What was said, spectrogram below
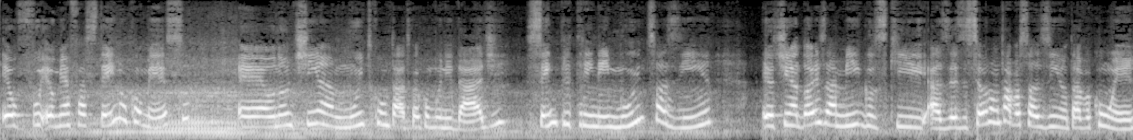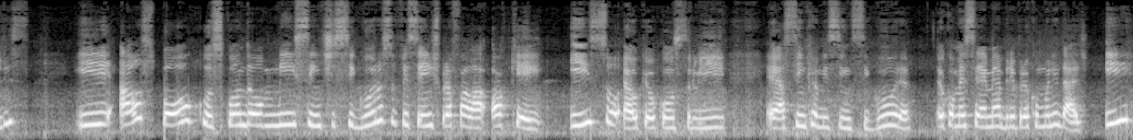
eu fui, eu me afastei no começo, é, eu não tinha muito contato com a comunidade, sempre treinei muito sozinha. Eu tinha dois amigos que às vezes se eu não estava sozinho, eu estava com eles. E aos poucos, quando eu me senti seguro o suficiente para falar, ok, isso é o que eu construí, é assim que eu me sinto segura, eu comecei a me abrir para a comunidade. E,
